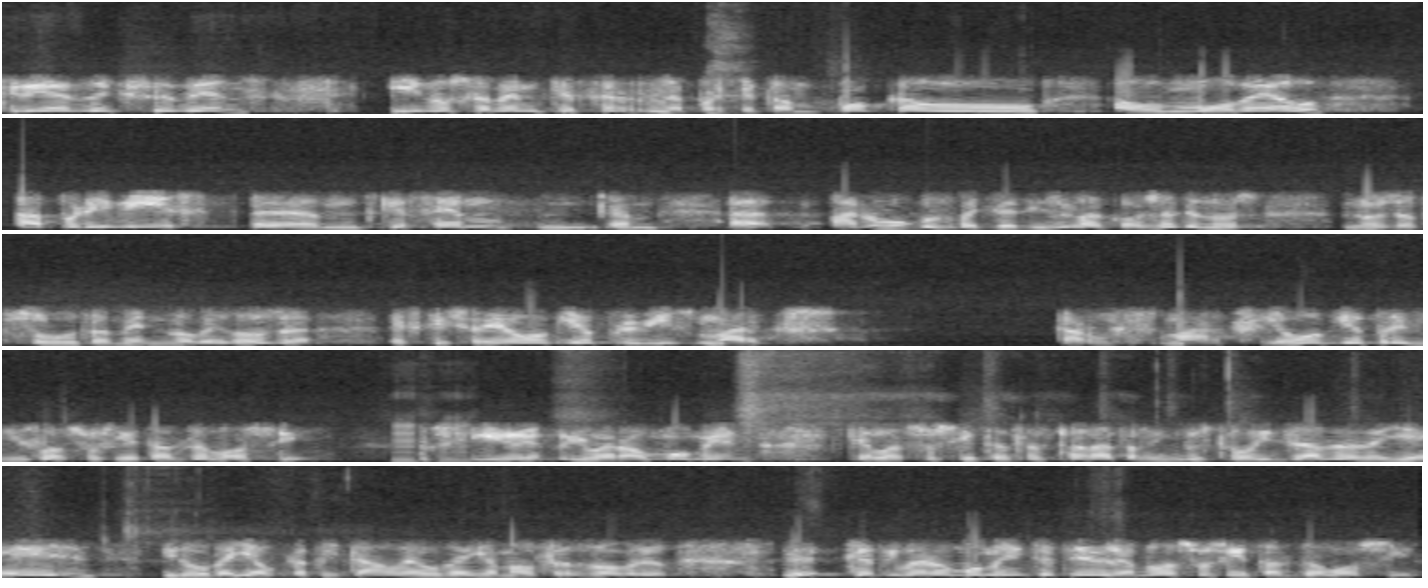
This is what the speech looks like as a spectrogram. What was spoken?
crea excedents i no sabem què fer-ne, perquè tampoc el, el model ha previst eh, que fem... Eh, ara el que us vaig a dir és una cosa que no és, no és absolutament novedosa, és que això ja ho havia previst Marx, Karl Marx ja ho havia previst, la societat de l'oci. Uh -huh. O sigui, arribarà un moment que la societat estarà tan industrialitzada, deia ell, i no ho deia el capital, eh, ho deia amb altres obres, eh, que arribarà un moment que tindrem la societat de l'oci.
